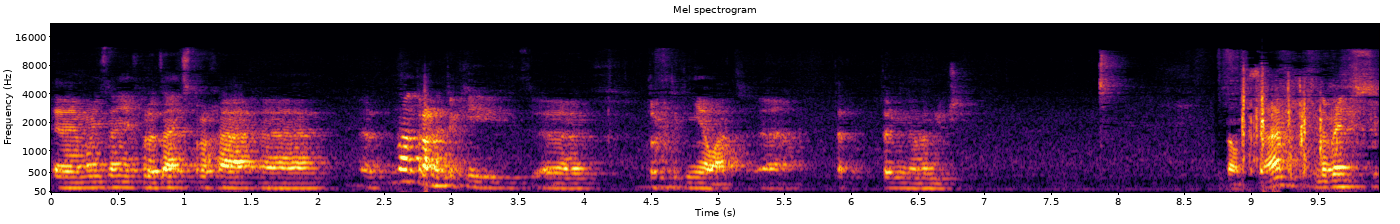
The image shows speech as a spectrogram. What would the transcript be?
e, moim zdaniem wprowadzając trochę, no trochę taki, trochę taki nieład terminologiczny. Dobrze, no więc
